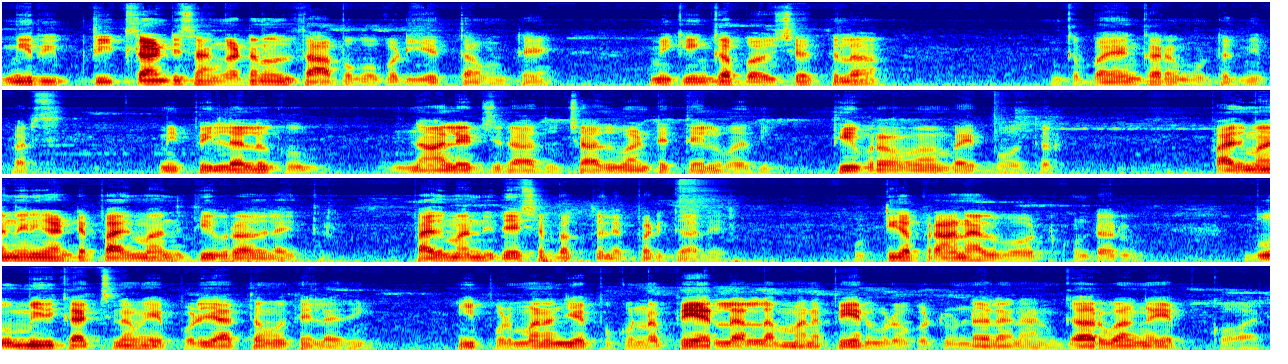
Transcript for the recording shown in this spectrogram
మీరు ఇప్పుడు ఇట్లాంటి సంఘటనలు తాపకొకటి చేస్తూ ఉంటే మీకు ఇంకా భవిష్యత్తులో ఇంకా భయంకరంగా ఉంటుంది మీ పరిస్థితి. మీ పిల్లలకు నాలెడ్జ్ రాదు చదువు అంటే తెలియదు తీవ్రవాదం వైపు పోతారు. పది మందిని కంటే పది మంది తీవ్రవాదులు అవుతారు. పది మంది దేశభక్తులు ఎప్పటికి కాలేరు. ఉట్టిగా ప్రాణాలు పోగొట్టుకుంటారు. భూమి మీదకి వచ్చినాం ఎప్పుడు చేస్తామో తెలియదు ఇప్పుడు మనం చెప్పుకున్న పేర్లల్లో మన పేరు కూడా ఒకటి ఉండాలని అని గర్వంగా చెప్పుకోవాలి.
